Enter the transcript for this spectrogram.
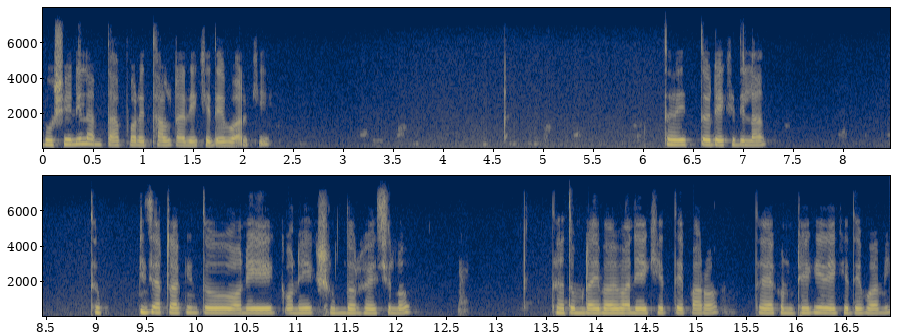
বসিয়ে নিলাম, তারপরে থালটা রেখে দেবো আর কি। তো এই তো রেখে দিলাম। তো পিজাটা কিন্তু অনেক অনেক সুন্দর হয়েছিল। তো তোমরা এইভাবে বানিয়ে খেতে পারো। তো এখন ঢেকে রেখে দেবো আমি।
